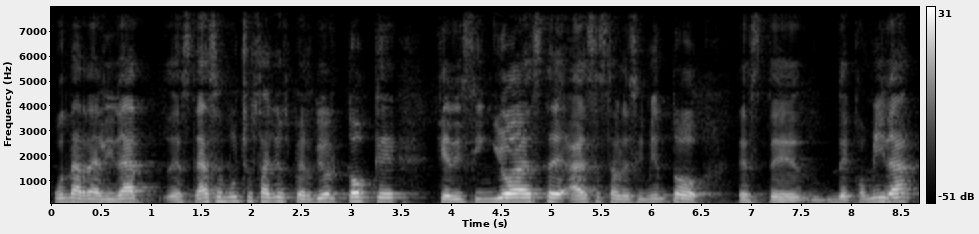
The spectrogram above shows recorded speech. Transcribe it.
una realidad. Este, hace muchos años perdió el toque que distinguió a este, a este establecimiento este, de comida,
